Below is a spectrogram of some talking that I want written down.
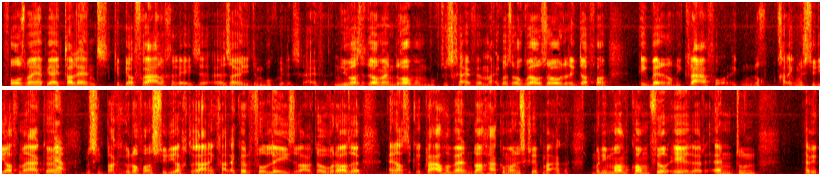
volgens mij heb jij talent. Ik heb jouw verhalen gelezen. eh, zou jij niet een boek willen schrijven? Nu was het wel mijn droom om een boek te schrijven. Maar ik was ook wel zo dat ik dacht van, ik ben er nog niet klaar voor. Ik moet nog, ik ga lekker mijn studie afmaken. Ja. Misschien pak ik er nog wel een studie achteraan. Ik ga lekker veel lezen waar we het over hadden. En als ik er klaar voor ben, dan ga ik een manuscript maken. Maar die man kwam veel eerder. En toen heb ik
